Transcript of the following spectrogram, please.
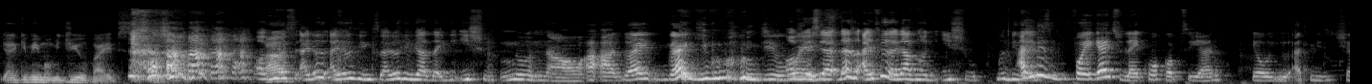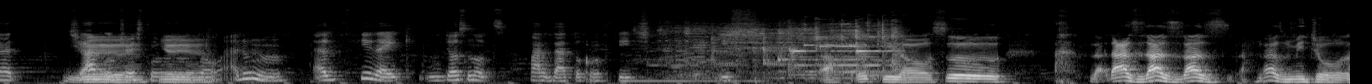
you're giving mommy Geo vibes. Obviously, uh, I don't. I don't think so. I don't think that's like the issue. No, now, uh-uh. do I do I give mommy Geo? Obviously, vibes? that's. I feel like that's not the issue. Maybe at like, least for a guy to like walk up to you and tell you at least you had, you yeah, have interest in yeah, me. Yeah. Well, I don't know. I feel like just not. Pass that talking stage. If Ah, okay. Uh, so that, that's that's that's that's major.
